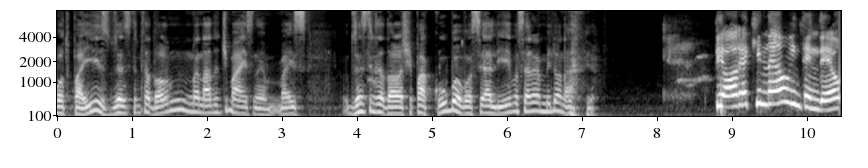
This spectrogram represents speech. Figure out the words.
outro país, 230 dólares não é nada demais, né? Mas 230 dólares, tipo, para Cuba, você ali, você era milionário. Pior é que não, entendeu?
